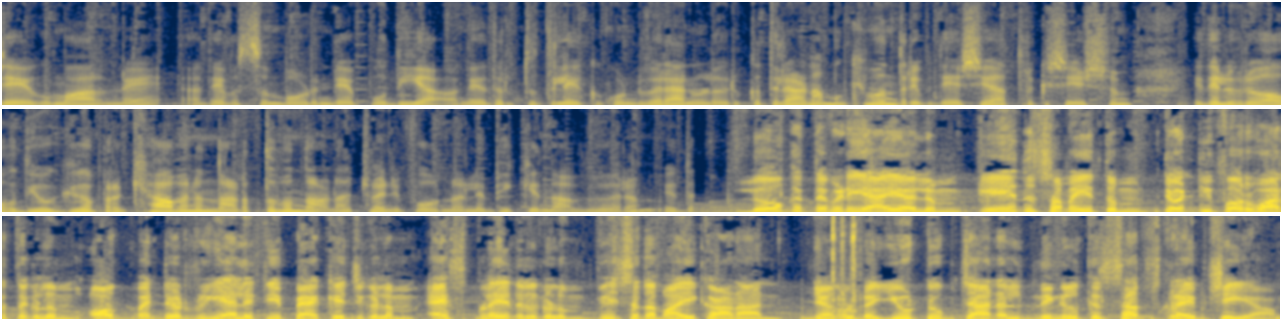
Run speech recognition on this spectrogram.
ജയകുമാറിനെ ദേവസ്വം ബോർഡിന്റെ പുതിയ നേതൃത്വത്തിലേക്ക് കൊണ്ടുവരാനുള്ള ഒരുക്കത്തിലാണ് മുഖ്യമന്ത്രി വിദേശയാത്രയ്ക്ക് ശേഷം ഇതിലൊരു ഔദ്യോഗിക പ്രഖ്യാപനം നടത്തുമെന്നാണ് ട്വന്റി ഫോറിന് ലഭിക്കുന്ന വിവരം. ഇത് ലോകത്തെവിടെയായാലും ഏത് സമയത്തും ട്വന്റി ഫോർ വാർത്തകളും ഓഗ്മെന്റഡ് റിയാലിറ്റി പാക്കേജുകളും എക്സ്പ്ലെയിനറുകളും വിശദമായി കാണാൻ ഞങ്ങളുടെ യൂട്യൂബ് ചാനൽ നിങ്ങൾക്ക് സബ്സ്ക്രൈബ് ചെയ്യാം.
